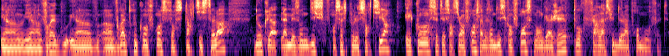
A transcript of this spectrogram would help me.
il y a un, il y a un vrai goût, il y a un, un vrai truc en France sur cet artiste-là. Donc la, la maison de disques française peut le sortir. Et quand c'était sorti en France, la maison de disques en France m'engageait pour faire la suite de la promo en fait.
